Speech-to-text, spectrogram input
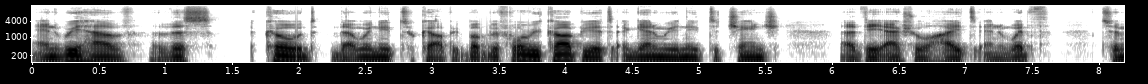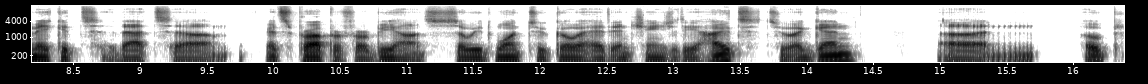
And we have this code that we need to copy. But before we copy it, again, we need to change uh, the actual height and width to make it that um, it's proper for Behance. So we'd want to go ahead and change the height to again, uh, oops,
